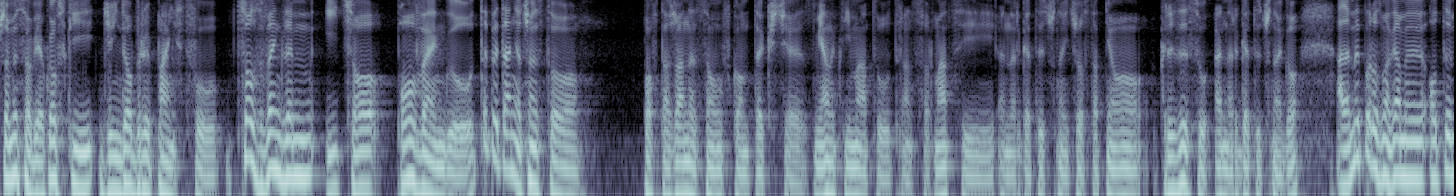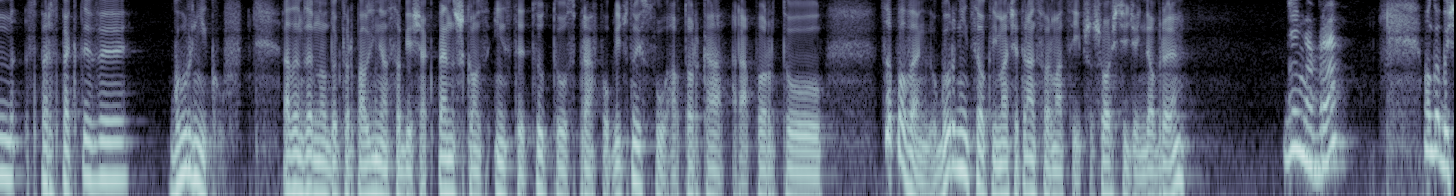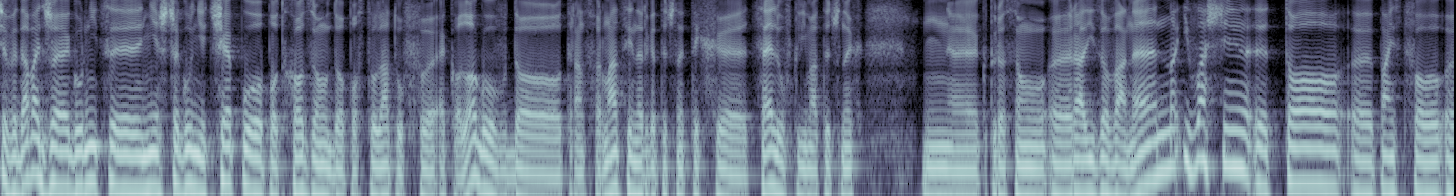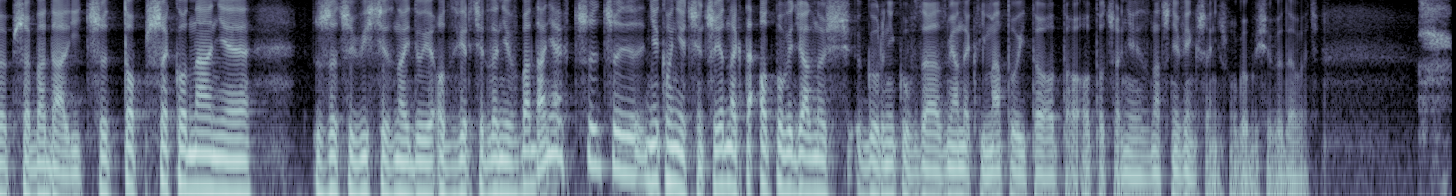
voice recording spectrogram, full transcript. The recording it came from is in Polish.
Przemysław Białkowski, dzień dobry Państwu. Co z węglem i co po węglu? Te pytania często powtarzane są w kontekście zmian klimatu, transformacji energetycznej czy ostatnio kryzysu energetycznego, ale my porozmawiamy o tym z perspektywy górników. Razem ze mną dr Paulina Sobiesiak-Pęczką z Instytutu Spraw Publicznych, współautorka raportu Co po węglu? Górnicy o klimacie transformacji i przyszłości. Dzień dobry. Dzień dobry. Mogłoby się wydawać, że górnicy nieszczególnie ciepło podchodzą do postulatów ekologów, do transformacji energetycznej, tych celów klimatycznych, mm, które są realizowane. No i właśnie to Państwo przebadali. Czy to przekonanie rzeczywiście znajduje odzwierciedlenie w badaniach, czy, czy niekoniecznie? Czy jednak ta odpowiedzialność górników za zmianę klimatu i to, to otoczenie jest znacznie większa niż mogłoby się wydawać?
